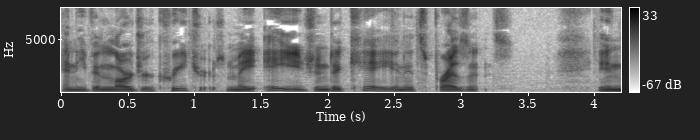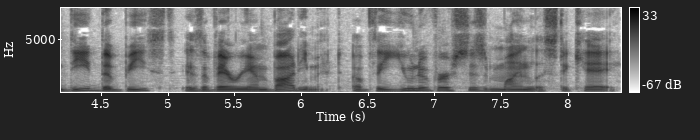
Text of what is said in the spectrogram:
and even larger creatures may age and decay in its presence. Indeed, the beast is a very embodiment of the universe's mindless decay.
